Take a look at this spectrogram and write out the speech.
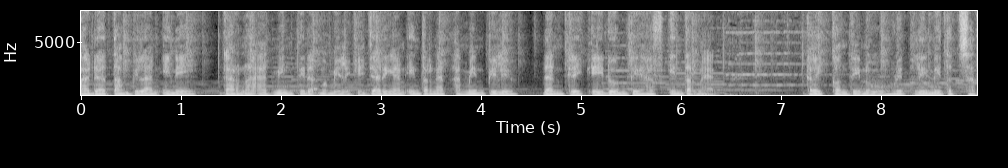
Pada tampilan ini, karena admin tidak memiliki jaringan internet admin pilih dan klik I don't have internet. Klik continue with limited 1.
